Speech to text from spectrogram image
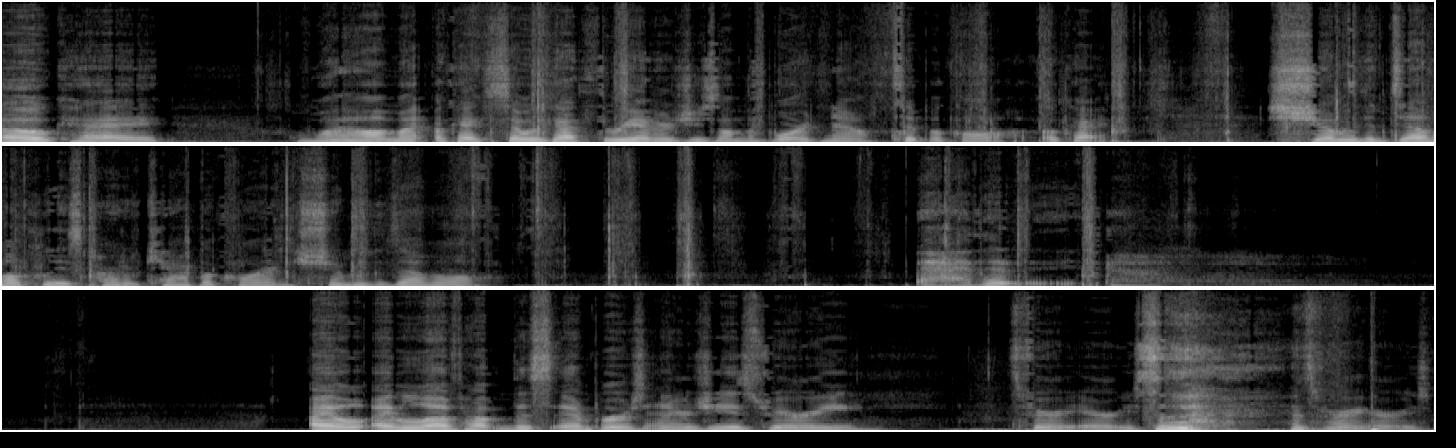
okay. Wow. I, okay, so we've got three energies on the board now. Typical. Okay. Show me the devil, please. Card of Capricorn. Show me the devil. Ah, I, I love how this Emperor's energy is very, it's very Aries. it's very Aries.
